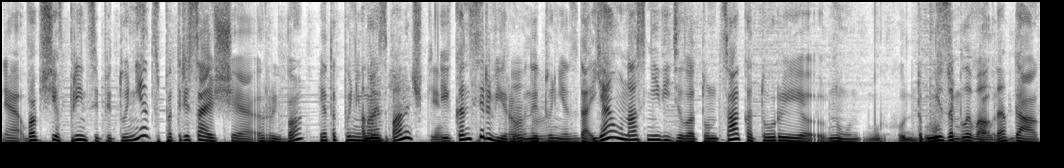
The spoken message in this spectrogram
Э, вообще, в принципе, тунец потрясающая рыба, я так понимаю. из баночки? И консервированный Мгм. тунец, да. Я у нас не видела тунца, который, ну, допустим, заплывал, хо- да? Да,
